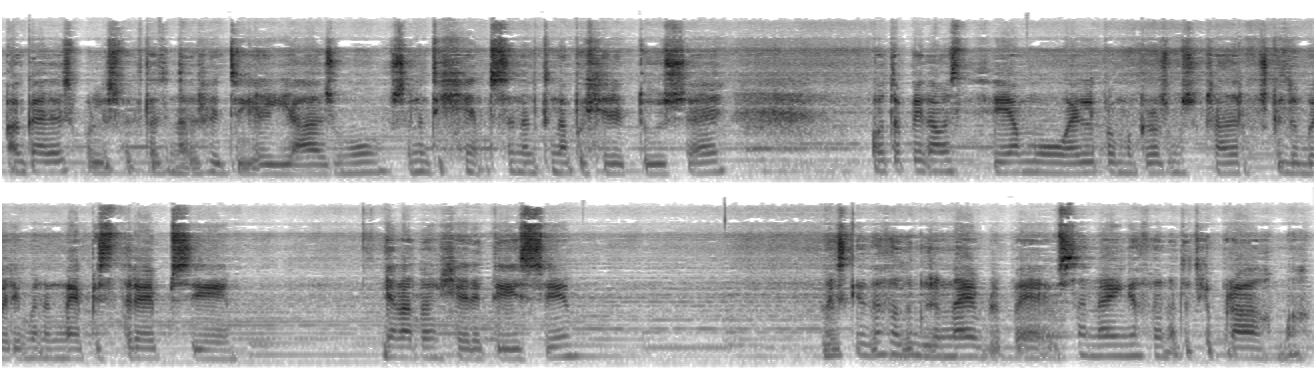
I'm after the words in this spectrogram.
αγκάλιασε πολύ σφιχτά την αδερφή της γιαγιάς μου, σαν να, σαν να την αποχαιρετούσε. Όταν πήγαμε στη θεία μου, έλειπε ο μικρός μου ξάδερφος και τον περίμενε να επιστρέψει για να τον χαιρετήσει. Λες και δεν θα τον ξαναέβλεπε, σαν να ένιωθε ένα τέτοιο πράγμα.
